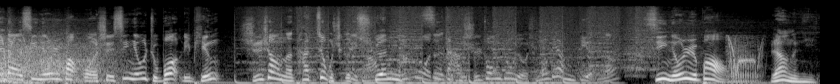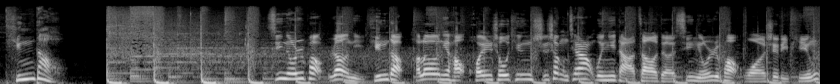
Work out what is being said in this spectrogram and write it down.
来到犀牛日报，我是犀牛主播李平。时尚呢，它就是个圈子。四大时装周有什么亮点呢？犀牛日报让你听到。犀牛日报让你听到。Hello，你好，欢迎收听时尚家为你打造的犀牛日报，我是李平。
